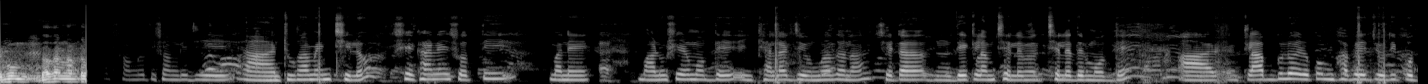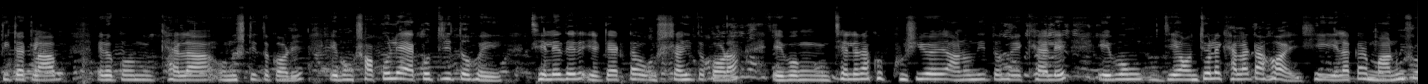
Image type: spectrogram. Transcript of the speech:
এবং দাদার নামটা সঙ্গতি সঙ্গে যে টুর্নামেন্ট ছিল, সেখানে সত্যি মানে মানুষের মধ্যে এই খেলার যে উন্মাদনা, সেটা দেখলাম ছেলে ছেলেদের মধ্যে। আর ক্লাবগুলো এরকমভাবে যদি প্রতিটা ক্লাব এরকম খেলা অনুষ্ঠিত করে এবং সকলে একত্রিত হয়ে ছেলেদের এটা একটা উৎসাহিত করা এবং ছেলেরা খুব খুশি হয়ে, আনন্দিত হয়ে খেলে এবং যে অঞ্চলে খেলাটা হয়, সেই এলাকার মানুষও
